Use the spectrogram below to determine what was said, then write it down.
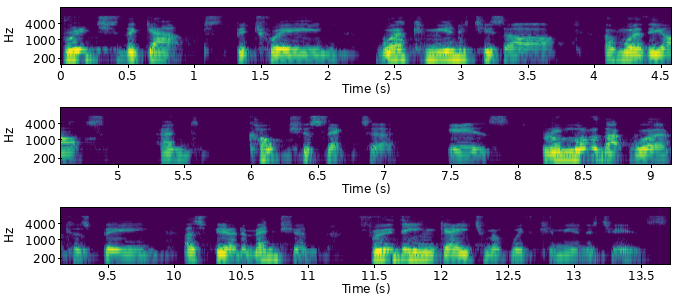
bridge the gaps between where communities are and where the arts and culture sector is. But a lot of that work has been, as Fiona mentioned, through the engagement with communities.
